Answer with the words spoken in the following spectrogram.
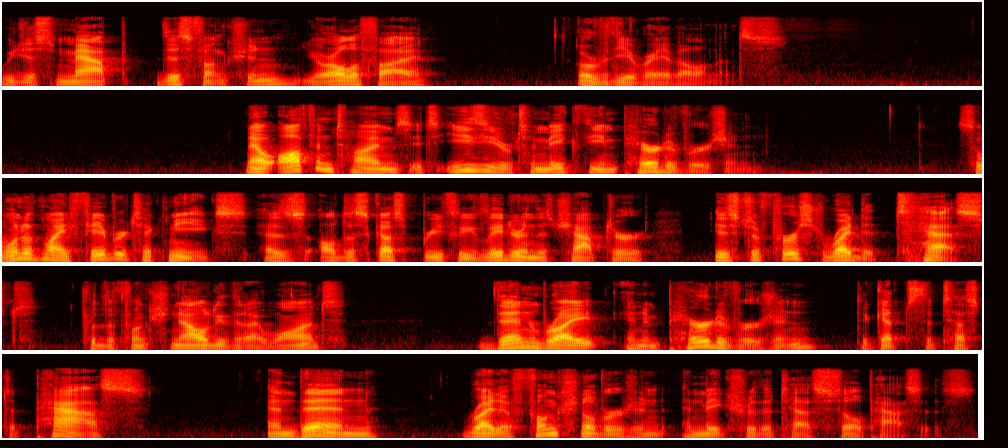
We just map this function, URLify, over the array of elements. Now, oftentimes it's easier to make the imperative version. So one of my favorite techniques, as I'll discuss briefly later in this chapter, is to first write a test for the functionality that I want, then write an imperative version that gets the test to pass, and then write a functional version and make sure the test still passes.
